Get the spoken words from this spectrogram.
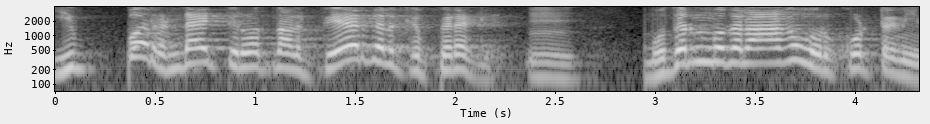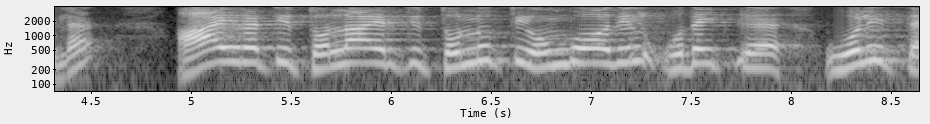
இப்ப ரெண்டாயிரத்தி இருபத்தி நாலு தேர்தலுக்கு பிறகு முதன் முதலாக ஒரு கூட்டணியில ஆயிரத்தி தொள்ளாயிரத்தி தொண்ணூத்தி ஒன்பதில் உதை ஒலித்த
